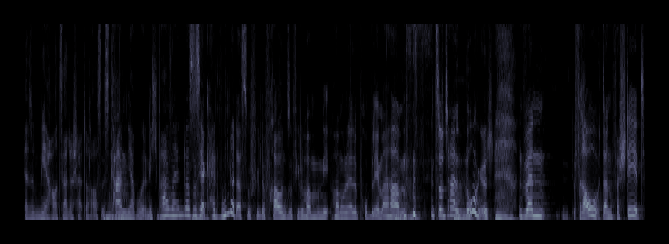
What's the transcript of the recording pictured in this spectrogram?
also mir haut alle raus. Es mhm. kann ja wohl nicht wahr sein. Das ist ja mhm. kein Wunder, dass so viele Frauen so viele hormonelle Probleme haben. Mhm. total mhm. logisch. Mhm. Und wenn Frau dann versteht,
